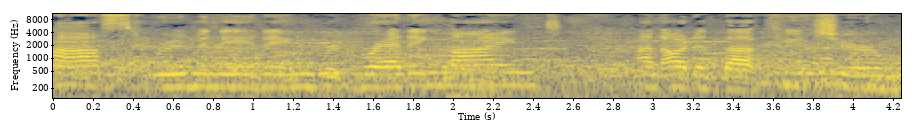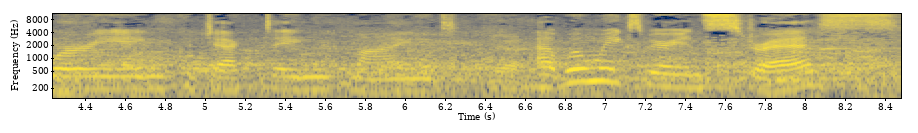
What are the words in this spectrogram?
past ruminating, regretting mind, and out of that future worrying, projecting mind. Yeah. Uh, when we experience stress,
